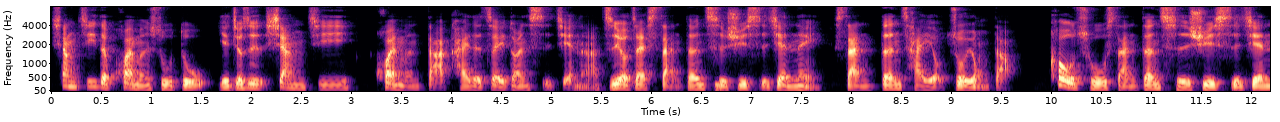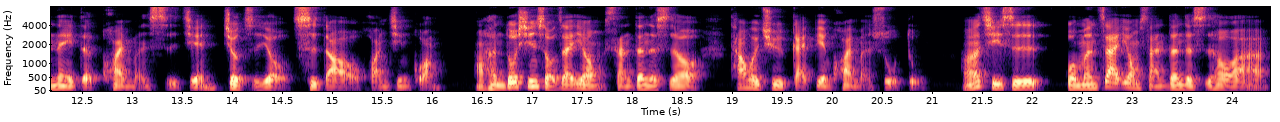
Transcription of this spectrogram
相机的快门速度，也就是相机快门打开的这一段时间啊，只有在闪灯持续时间内，闪灯才有作用到。扣除闪灯持续时间内的快门时间，就只有吃到环境光啊。很多新手在用闪灯的时候，他会去改变快门速度啊。其实我们在用闪灯的时候啊，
